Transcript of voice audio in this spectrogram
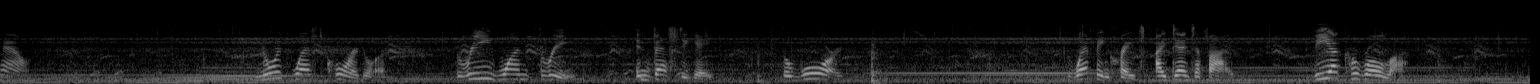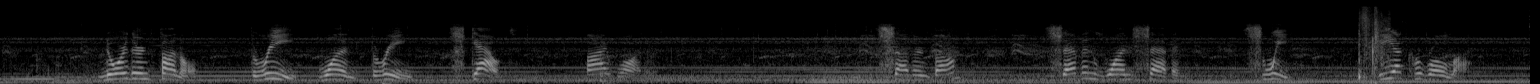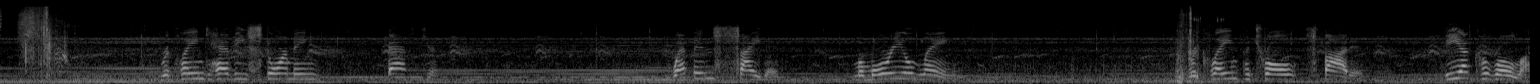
downtown. Northwest Corridor. 313. Investigate. The ward. Weapon crates identified. Via Carolla. Northern Funnel. 313. Scout. Bywater. Southern Bump. 717. Sweep. Via Carolla. Reclaimed heavy storming. Bastion. Weapons sighted. Memorial Lane. Reclaimed patrol spotted. Via Carolla.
